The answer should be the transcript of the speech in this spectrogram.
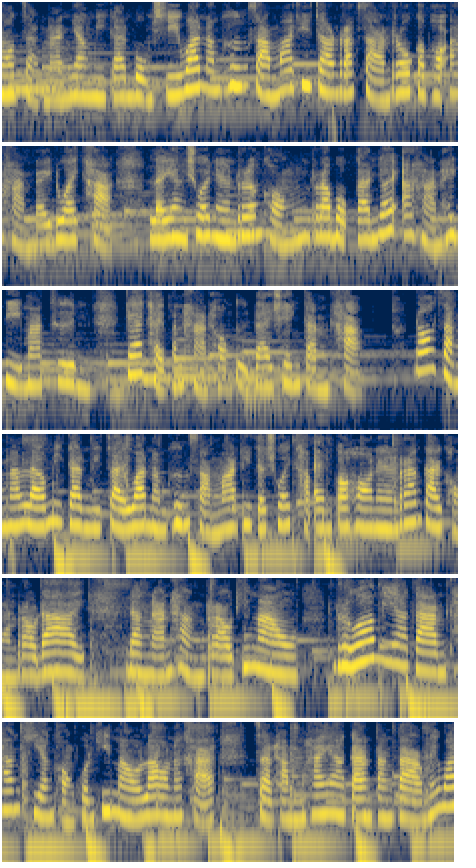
นอกจากนั้นยังมีการบ่งชี้ว่าน้ำผึ้งสามารถที่จะรักษาโรคกระเพาะอาหารได้ด้วยค่ะ และยังช่วยในเรื่องของระบบการย่อยอาหารให้ดีมากขึ้น แก้ไขปัญหาท้องอืดได้เช่นกันค่ะ นอกจากนั้นแล้วมีการวิจัยว่าน้ำผึ้งสามารถที่จะช่วยขับแอลกอฮอล์ในร่างกายของเราได้ ดังนั้นหากเราที่เมา หรือว่ามีอาการข้างเคียงของคนที่เมาเหล้านะคะ จะทำให้อาการต่างๆ ไม่ว่า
